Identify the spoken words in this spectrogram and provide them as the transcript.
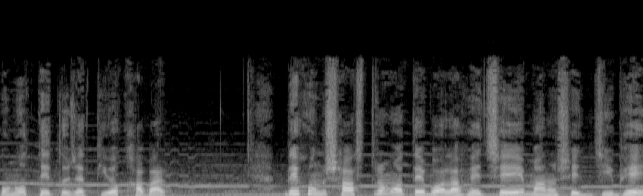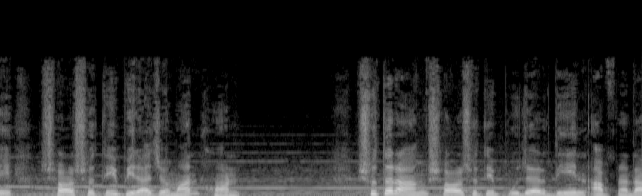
কোনো তেতজাতীয় খাবার। দেখুন শাস্ত্রমতে বলা হয়েছে, মানুষের জিভে সরস্বতী বিরাজমান হন। সুতরাং সরস্বতী পূজার দিন আপনারা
